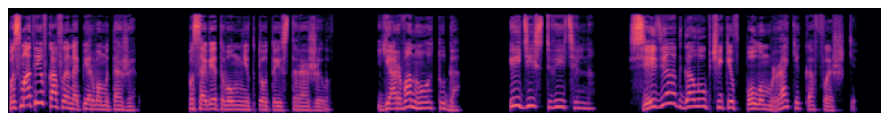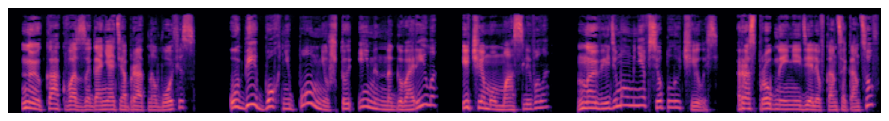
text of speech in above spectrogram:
«Посмотри в кафе на первом этаже», — посоветовал мне кто-то из сторожилов. Я рванула туда. И действительно, сидят голубчики в полумраке кафешки. Ну и как вас загонять обратно в офис? Убей бог, не помню, что именно говорила и чем умасливала, но, видимо, у меня все получилось. Распробная неделя, в конце концов,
